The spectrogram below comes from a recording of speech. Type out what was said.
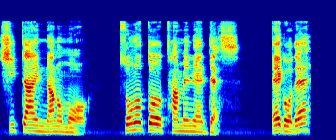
Shitai Nano mo Tamene. Ego de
